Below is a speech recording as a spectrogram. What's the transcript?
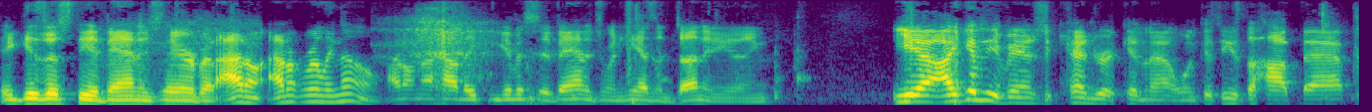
it gives us the advantage there. But I don't, I don't really know. I don't know how they can give us the advantage when he hasn't done anything. Yeah, I give the advantage to Kendrick in that one because he's the hot bat,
